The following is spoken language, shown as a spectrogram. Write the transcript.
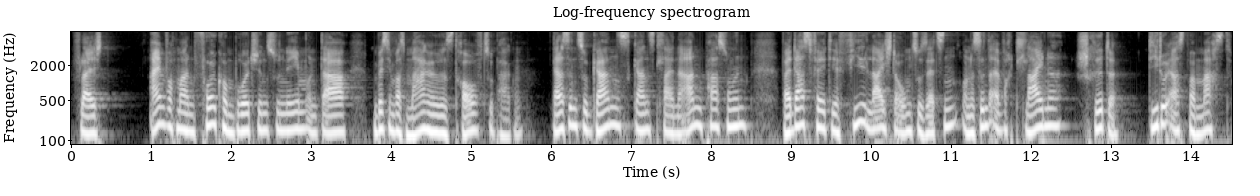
vielleicht einfach mal ein Vollkornbrötchen zu nehmen und da ein bisschen was Mageres drauf zu packen. Ja, das sind so ganz, ganz kleine Anpassungen, weil das fällt dir viel leichter umzusetzen und es sind einfach kleine Schritte, die du erstmal machst.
